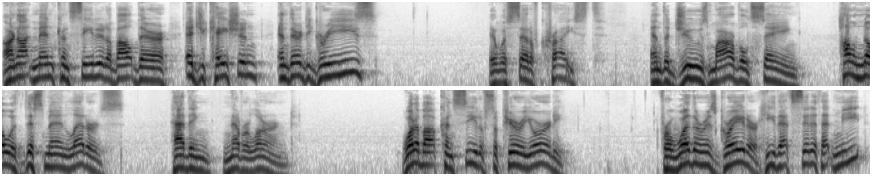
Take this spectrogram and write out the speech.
Are not men conceited about their education and their degrees? It was said of Christ, and the Jews marveled, saying, How knoweth this man letters? having never learned? What about conceit of superiority? For whether is greater, he that sitteth at meat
